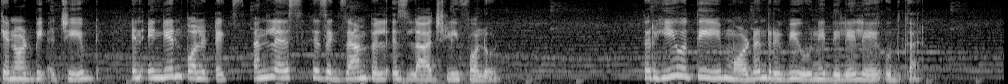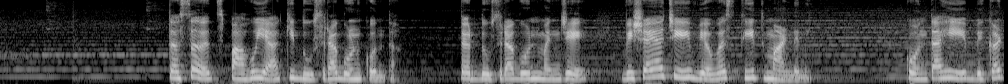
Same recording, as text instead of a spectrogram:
cannot be achieved in Indian politics unless his example is largely followed. तर ही होती मॉडर्न रिव्ह्यूने दिलेले उद्गार तसंच पाहूया की दुसरा गुण कोणता तर दुसरा गुण म्हणजे विषयाची व्यवस्थित मांडणी कोणताही बिकट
